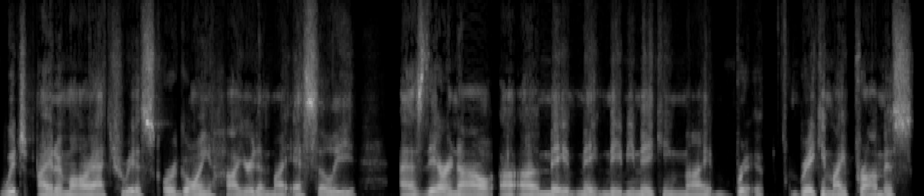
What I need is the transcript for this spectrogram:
which item are at risk or going higher than my SLE, as they are now uh, uh, may, may, maybe making my breaking my promise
